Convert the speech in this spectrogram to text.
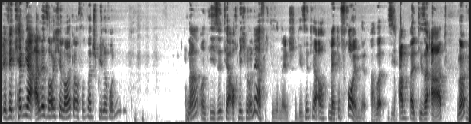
wir kennen ja alle solche Leute aus unseren Spielerunden. Na? Und die sind ja auch nicht nur nervig, diese Menschen, die sind ja auch nette Freunde. Aber sie haben halt diese Art, ne?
